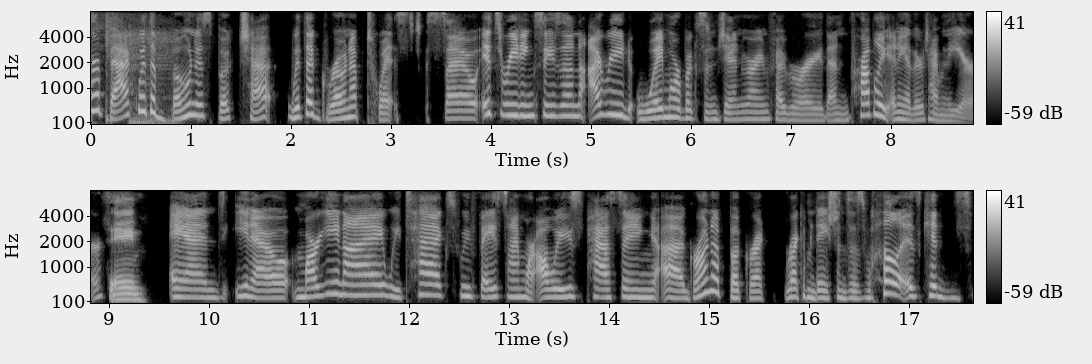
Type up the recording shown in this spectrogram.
Are back with a bonus book chat with a grown up twist. So it's reading season. I read way more books in January and February than probably any other time of the year. Same. And, you know, Margie and I, we text, we FaceTime. We're always passing uh, grown up book rec- recommendations as well as kids.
